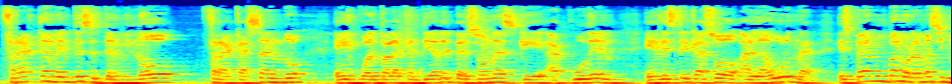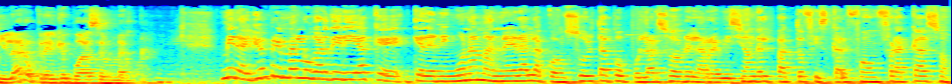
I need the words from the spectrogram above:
francamente se terminó fracasando en cuanto a la cantidad de personas que acuden, en este caso, a la urna. ¿Esperan un panorama similar o creen que pueda ser mejor? Mira, yo en primer lugar diría que, que de ninguna manera la consulta popular sobre la revisión del pacto fiscal fue un fracaso.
